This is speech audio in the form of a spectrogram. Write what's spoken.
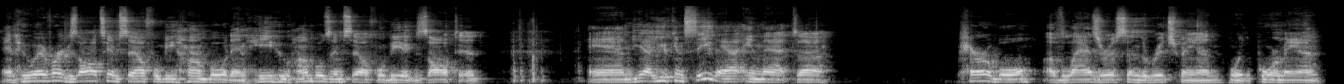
and whoever exalts himself will be humbled, and he who humbles himself will be exalted. And yeah, you can see that in that uh, parable of Lazarus and the rich man, where the poor man,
